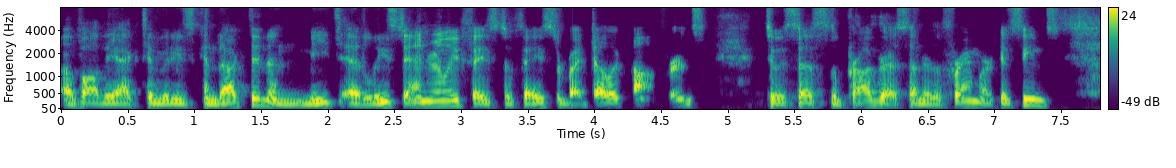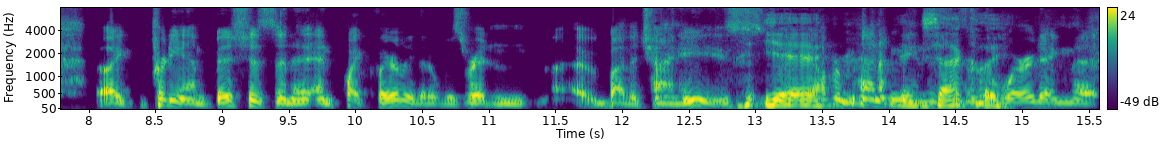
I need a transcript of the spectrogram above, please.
of all the activities conducted and meet at least annually face to face or by teleconference to assess the progress under the framework. It seems like pretty ambitious and, and quite clearly that it was written uh, by the Chinese yeah, government. I mean, exactly. the wording that,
